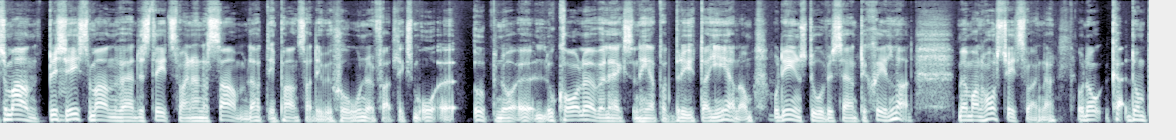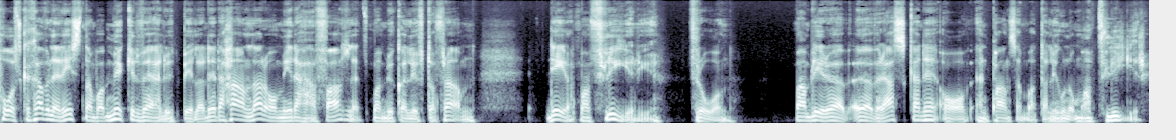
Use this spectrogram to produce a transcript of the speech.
som an, Precis, som använder stridsvagnarna samlat i pansardivisioner för att liksom uppnå lokal överlägsenhet att bryta igenom. Och Det är en stor väsentlig skillnad. Men man har stridsvagnar. Och de, de polska kavalleristerna var mycket välutbildade. Det det handlar om i det här fallet, man brukar lyfta fram, det är att man flyr ju från... Man blir överraskade av en pansarbataljon och man flyr.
